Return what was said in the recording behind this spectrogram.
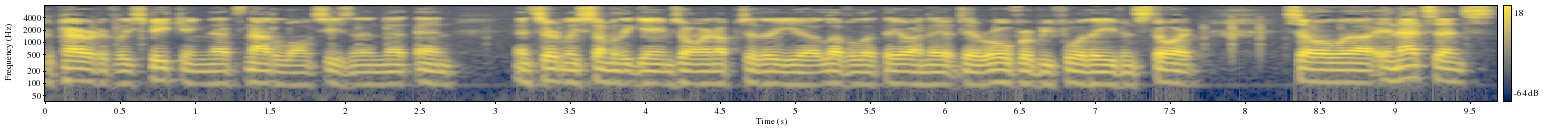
comparatively speaking, that's not a long season, and that and and certainly some of the games aren't up to the uh, level that they are, and they're, they're over before they even start. So uh, in that sense,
